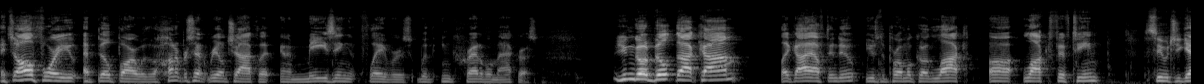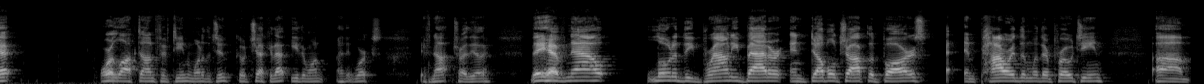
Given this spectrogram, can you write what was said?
It's all for you at Built Bar with 100% real chocolate and amazing flavors with incredible macros. You can go to built.com like I often do. Use the promo code lock uh, locked15 to see what you get or locked on 15, one of the two. Go check it out. Either one I think works. If not, try the other. They have now loaded the brownie batter and double chocolate bars and powered them with their protein um,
